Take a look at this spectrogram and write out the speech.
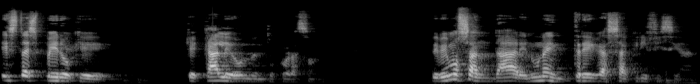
esta espero que, que cale hondo en tu corazón. Debemos andar en una entrega sacrificial.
